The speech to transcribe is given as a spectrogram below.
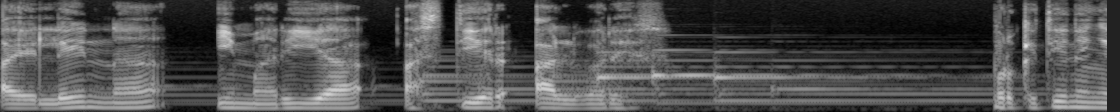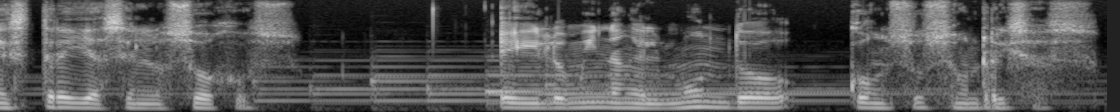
a Elena y María Astier Álvarez, porque tienen estrellas en los ojos e iluminan el mundo con sus sonrisas.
